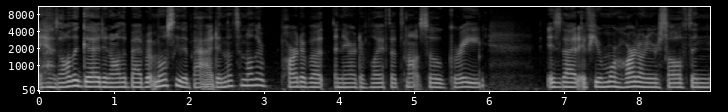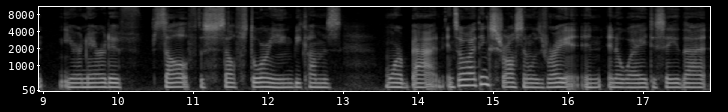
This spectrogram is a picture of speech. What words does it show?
It has all the good and all the bad, but mostly the bad, and that's another part about a narrative life that's not so great. Is that if you're more hard on yourself, then your narrative self, the self storying becomes more bad. And so I think Strawson was right in, in a way to say that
